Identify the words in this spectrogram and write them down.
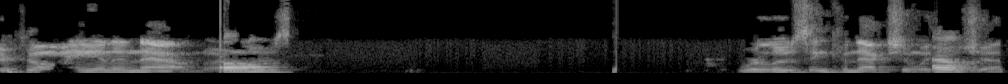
you're going in and out. Oh. losing- we're losing connection with Oh. you, Jen.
